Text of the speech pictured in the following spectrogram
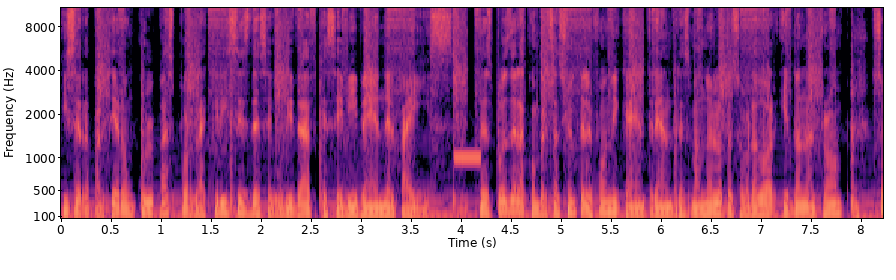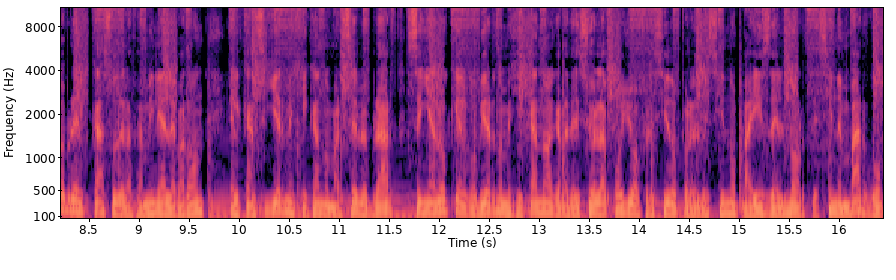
y se repartieron culpas por la crisis de seguridad que se vive en el país. Después de la conversación telefónica entre Andrés Manuel López Obrador y Donald Trump sobre el caso de la familia Levarón, el canciller mexicano Marcelo Ebrard señaló que el gobierno mexicano agradeció el apoyo ofrecido por el vecino país del norte. Sin embargo,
